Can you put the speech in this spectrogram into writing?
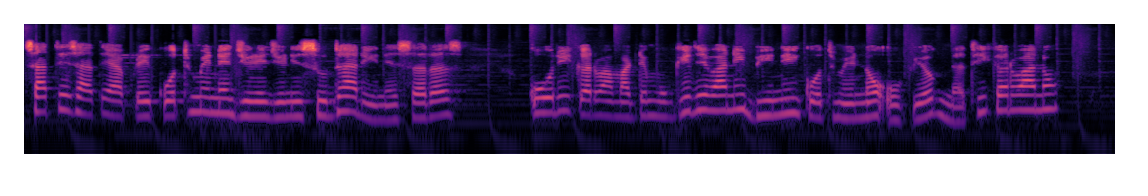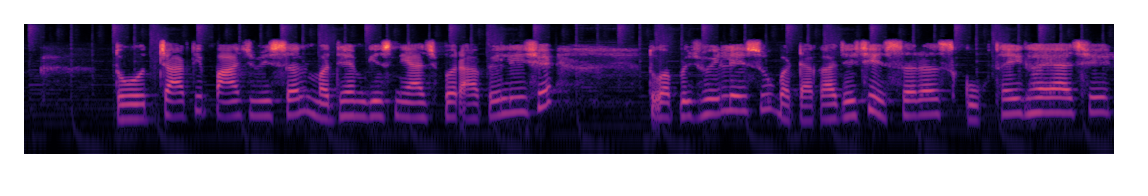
સાથે સાથે આપણે કોથમીરને ઝીણી ઝીણી સુધારીને સરસ કોરી કરવા માટે મૂકી દેવાની, ભીની કોથમીરનો ઉપયોગ નથી કરવાનો. તો ચારથી પાંચ વિસલ મધ્યમ ગેસની આંચ પર આપેલી છે. તો આપણે જોઈ લઈશું, બટાકા જે છે સરસ કૂક થઈ ગયા છે.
